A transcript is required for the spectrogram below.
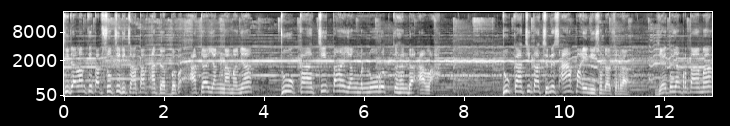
Di dalam kitab suci dicatat ada ada yang namanya duka cita yang menurut kehendak Allah. Duka cita jenis apa ini saudara-saudara? Yaitu yang pertama,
